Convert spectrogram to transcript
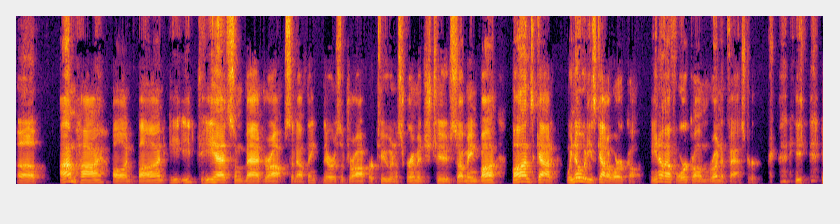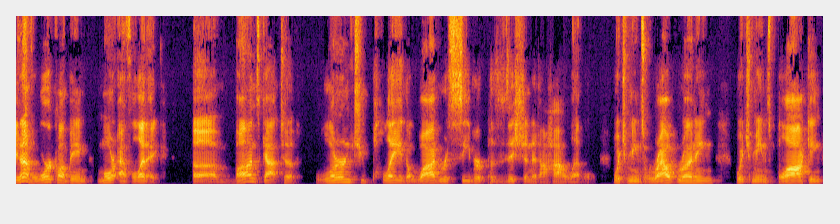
uh, I'm high on Bond. He, he he had some bad drops, and I think there was a drop or two in a scrimmage too. So I mean, Bond Bond's got we know what he's got to work on. You don't have to work on running faster. you don't have to work on being more athletic. Um, Bond's got to learn to play the wide receiver position at a high level, which means route running, which means blocking,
